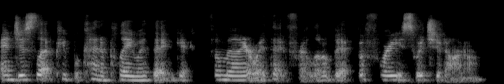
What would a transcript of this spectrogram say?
and just let people kind of play with it and get familiar with it for a little bit before you switch it on them.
